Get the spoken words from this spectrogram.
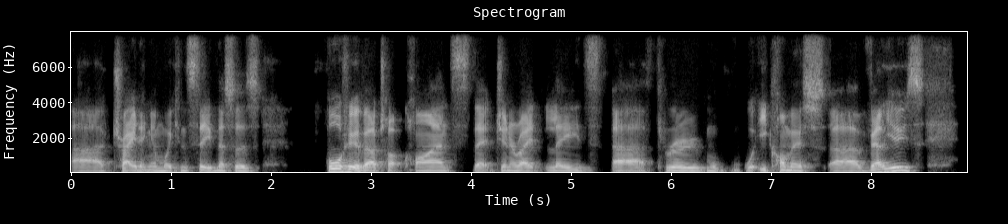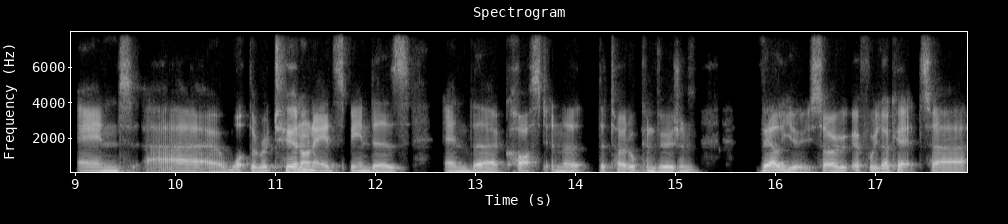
uh, trading, and we can see this is 40 of our top clients that generate leads uh, through e-commerce uh, values and uh, what the return on ad spend is and the cost and the, the total conversion value. So if we look at uh,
